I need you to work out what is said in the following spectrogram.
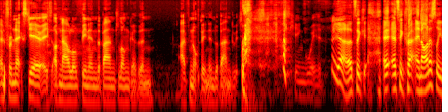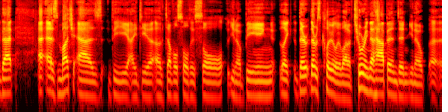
And from next year, it's, I've now long, been in the band longer than I've not been in the band, which is fucking weird. yeah, that's like it's incredible. And honestly, that as much as the idea of Devil Sold His Soul, you know, being like there, there was clearly a lot of touring that happened, and you know, uh,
